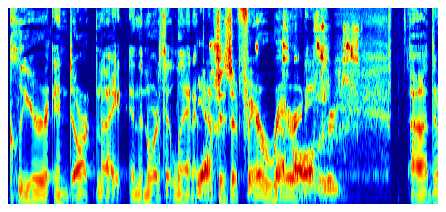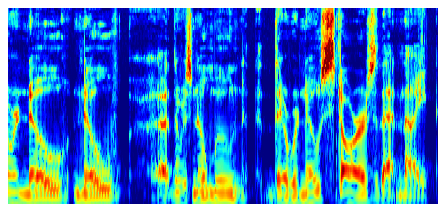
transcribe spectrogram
clear, and dark night in the North Atlantic, yes. which is a fair rarity. Uh, there were no no uh, there was no moon. There were no stars that night.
